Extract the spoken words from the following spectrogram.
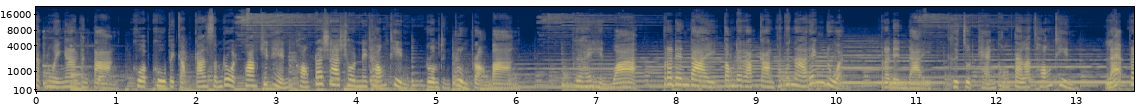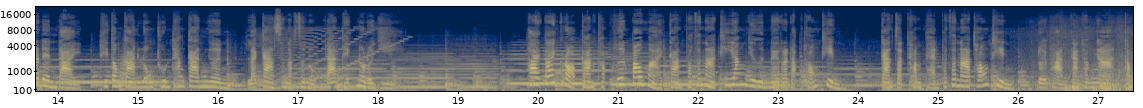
จากหน่วยงานต่างๆ ควบคู่ไปกับการสำรวจความคิดเห็นของประชาชนในท้องถิ่น รวมถึงกลุ่มเปราะบาง เพื่อให้เห็นว่า ประเด็นใดต้องได้รับการพัฒนาเร่งด่วน ประเด็นใดคือจุดแข็งของแต่ละท้องถิ่น และประเด็นใดที่ต้องการลงทุนทางการเงิน และการสนับสนุนด้านเทคโนโลยี ภายใต้กรอบการขับเคลื่อนเป้าหมายการพัฒนาที่ยั่งยืนในระดับท้องถิ่น การจัดทำแผนพัฒนาท้องถิ่น โดยผ่านการทำงานกับ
